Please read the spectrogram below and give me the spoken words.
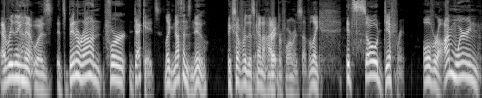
Everything Yeah. that was it's been around for decades. Like nothing's new except for this kind of high Right. performance stuff. Like it's so different overall. I'm wearing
